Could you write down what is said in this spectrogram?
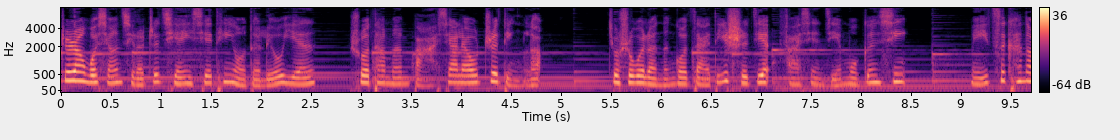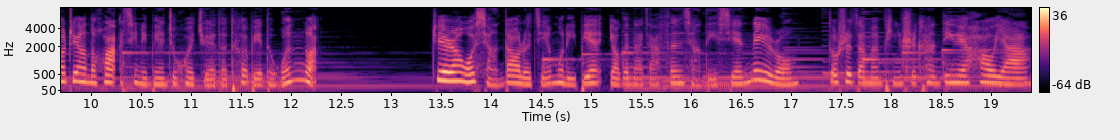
这让我想起了之前一些听友的留言，说他们把瞎聊置顶了，就是为了能够在第一时间发现节目更新。每一次看到这样的话，心里边就会觉得特别的温暖。这也让我想到了节目里边要跟大家分享的一些内容。都是咱们平时看订阅号呀、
